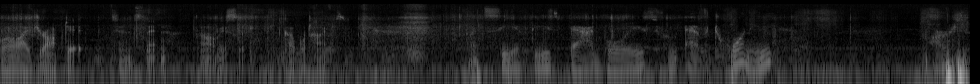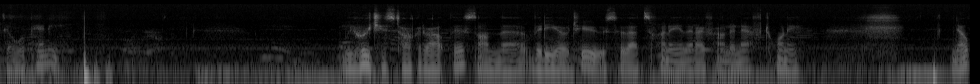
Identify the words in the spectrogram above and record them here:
well, I dropped it since then, obviously, a couple times. Let's see if these bad boys from F20 are still a penny. We were just talking about this on the video too, so that's funny that I found an F20. Nope,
